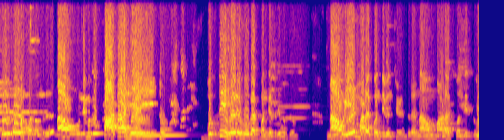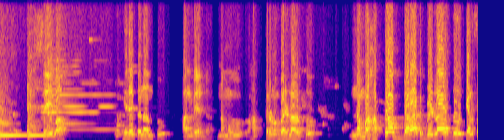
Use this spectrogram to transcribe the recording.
ತಿಳ್ಕೊಳ್ಳುವಂಥದ್ದು ನಾವು ನಿಮಗ ಪಾಠ ಹೇಳಿ, ಬುದ್ಧಿ ಹೇಳಿ ಹೋಗಕ್ ಬಂದಿಲ್ರಿ ಒಂದು ನಾವು ಏನ್ ಮಾಡಕ್ ಬಂದಿವಿ ಅಂತ ಹೇಳಿದ್ರೆ ನಾವು ಮಾಡಕ್ ಬಂದಿದ್ದು ಸೇವಾ. ಹಿರೇತನ ಅಂತೂ ಅಲ್ವೇ ಅಲ್ಲ. ನಮ್ಮ ಹತ್ರನು ಬರಲಾರ್ದು, ನಮ್ಮ ಹತ್ರ ಬರಾಕ್ ಬಿಡ್ಲಾರ್ದು ಕೆಲಸ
